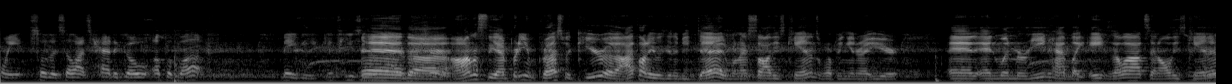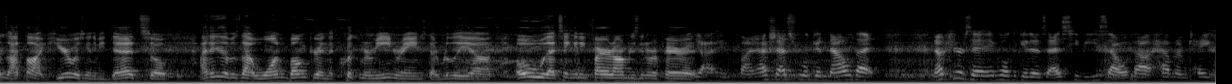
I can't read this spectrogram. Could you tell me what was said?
point so the zealots had to go up above. Maybe confusing. And uh, sure. honestly, I'm pretty impressed with Kira. I thought he was going to be dead when I saw these cannons warping in right here. And and when Marine had like eight zealots and all these cannons, I thought Kira was going to be dead. So I think that was that one bunker in the quick Marine range that really. Uh, oh, that tank getting fired on, but he's going to repair it. Yeah, fine. Actually, that's real good. Now that now Kira's able to get his SCVs out without having him take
